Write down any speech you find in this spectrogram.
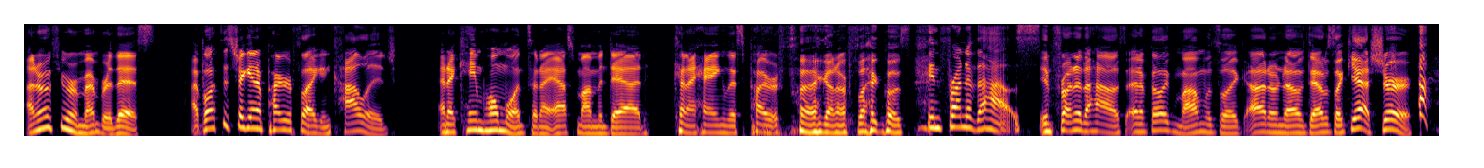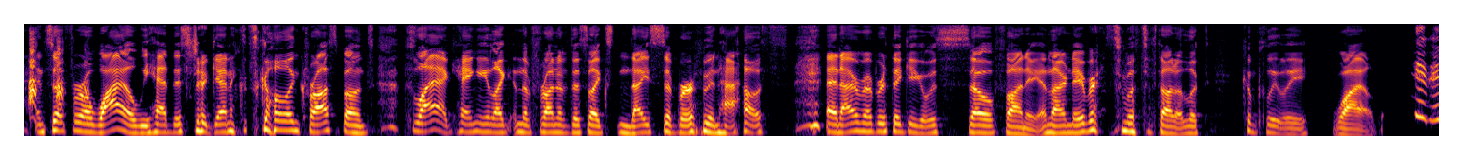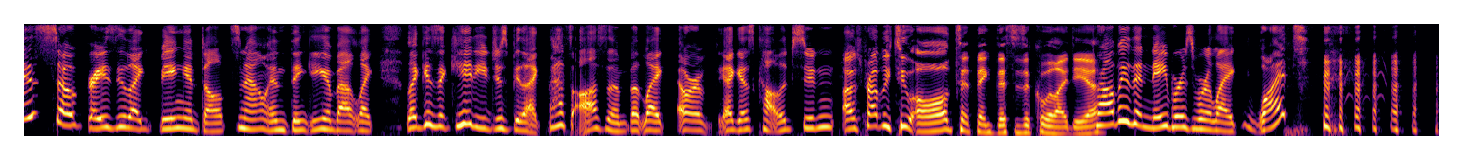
I don't know if you remember this. I bought this gigantic pirate flag in college, and I came home once and I asked mom and dad, can I hang this pirate flag on our flag post in front of the house? in front of the house? And I felt like mom was like, I don't know. Dad was like, yeah, sure. and so for a while, we had this gigantic skull and crossbones flag hanging like in the front of this like nice suburban house. And I remember thinking it was so funny. And our neighbors must have thought it looked completely wild. It is so crazy, like being adults now and thinking about like, like as a kid, you'd just be like, "That's awesome," but like, or I guess college student, I was probably too old to think this is a cool idea. probably the neighbors were like, "What?"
